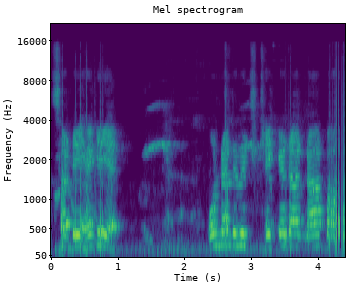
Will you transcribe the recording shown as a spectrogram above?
ਸਾਡੇ ਹੈਗੇ ਆ, ਉਹਨਾਂ ਦੇ ਵਿੱਚ ਠੇਕੇਦਾਰ ਨਾ ਪਾਓ।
